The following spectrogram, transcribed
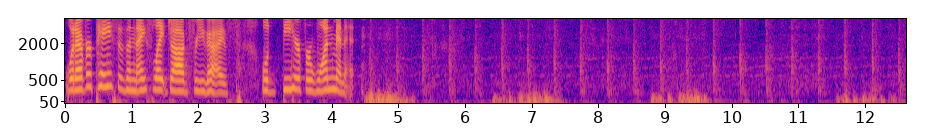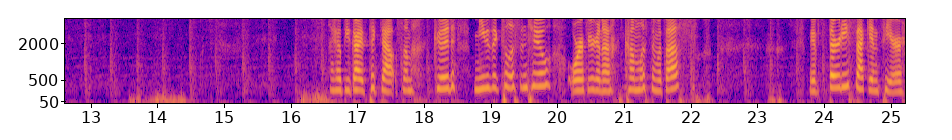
Whatever pace is a nice light jog for you guys. We'll be here for one minute. I hope you guys picked out some good music to listen to, or if you're going to come listen with us. We have 30 seconds here.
